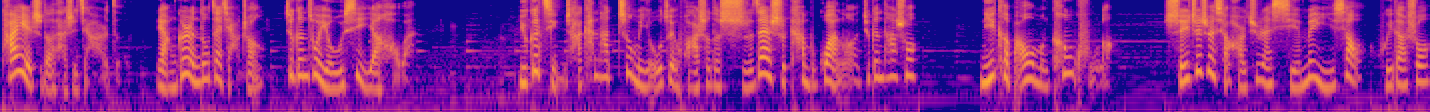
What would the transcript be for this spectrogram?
他也知道他是假儿子，两个人都在假装，就跟做游戏一样好玩。”有个警察看他这么油嘴滑舌的，实在是看不惯了，就跟他说：“你可把我们坑苦了。”谁知这小孩居然邪魅一笑，回答说：“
